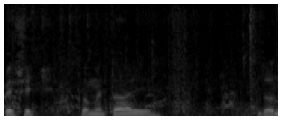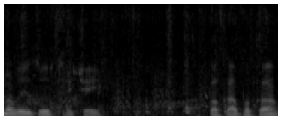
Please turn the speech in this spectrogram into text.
Пишіть коментарі. До нових зустрічей. Пока-пока.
